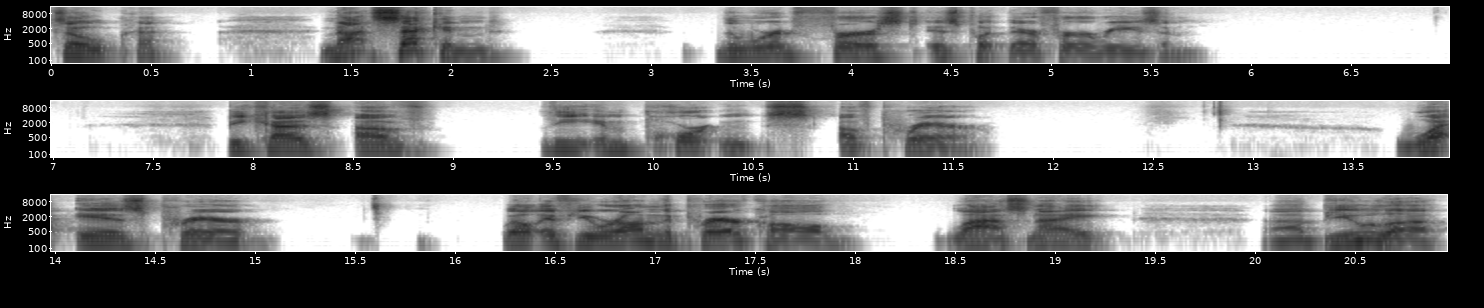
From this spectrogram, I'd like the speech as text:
so not second, the word first is put there for a reason because of the importance of prayer. What is prayer? Well, if you were on the prayer call last night, uh, Beulah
